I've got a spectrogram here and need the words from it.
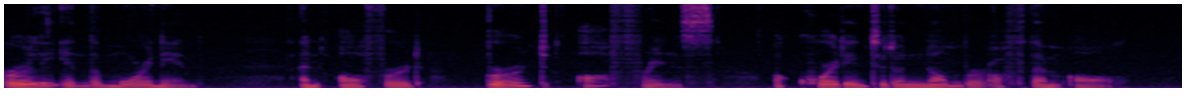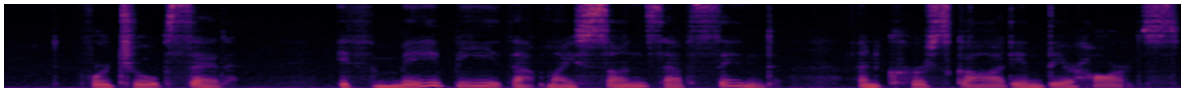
early in the morning, and offered burnt offerings according to the number of them all. For Job said, It may be that my sons have sinned and cursed God in their hearts.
